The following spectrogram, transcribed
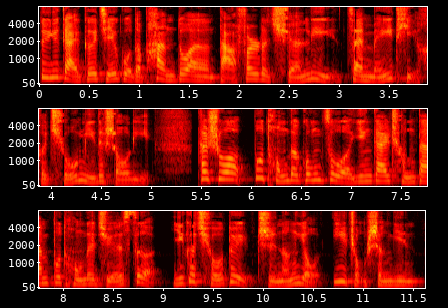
对于改革结果的判断、打分的权利在媒体和球迷的手里。他说，不同的工作应该承担不同的角色，一个球队只能有一种声音。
